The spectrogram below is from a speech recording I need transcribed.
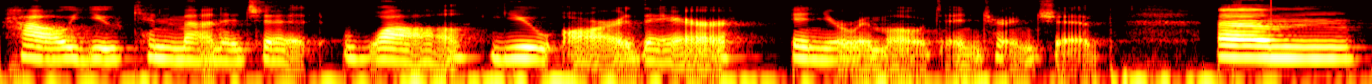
how you can manage it while you are there in your remote internship. Um,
